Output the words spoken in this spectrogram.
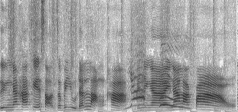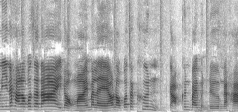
ดึงนะคะ เกสรจะไปอยู่ด้านหลังค่ะ เป็นยังไง น่ารักเปล่าวันนี้นะคะเราก็จะได้ดอกไม้มาแล้ว เราก็จะขึ้นกลับขึ้นไปเหมือนเดิมนะคะ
